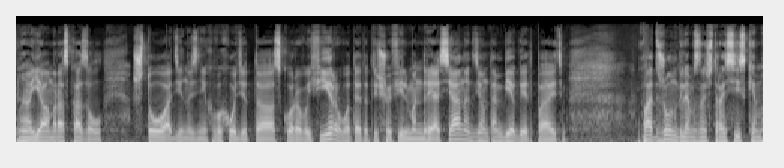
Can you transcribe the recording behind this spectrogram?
э, я вам рассказывал, что один из них выходит э, скоро в эфир. Вот этот еще фильм Андреасяна, где он там бегает по этим под джунглям, значит, российским.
